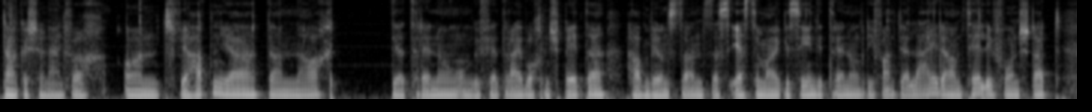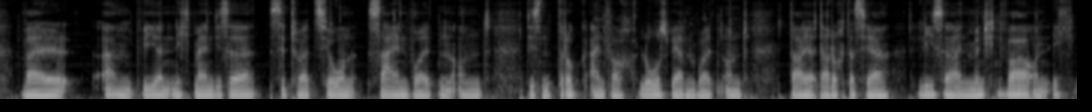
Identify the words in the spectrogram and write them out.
Dankeschön einfach. Und wir hatten ja dann nach der Trennung, ungefähr drei Wochen später, haben wir uns dann das erste Mal gesehen. Die Trennung, die fand ja leider am Telefon statt, weil ähm, wir nicht mehr in dieser Situation sein wollten und diesen Druck einfach loswerden wollten. Und da, dadurch, dass ja Lisa in München war und ich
